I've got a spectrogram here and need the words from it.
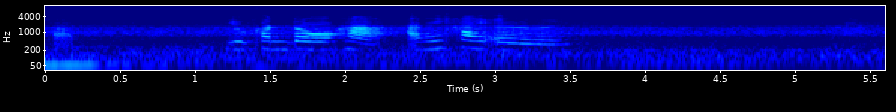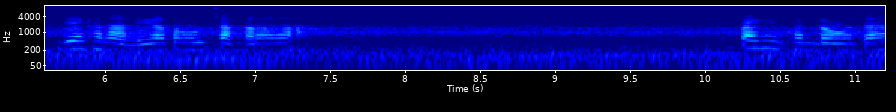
ช็อปอยู่คอนโดค่ะ อันนี้ใครเอ่ยเรียกขนาดนี้เราต้องรู้จักกันแล้วล่ะ แป้งอยู่คอนโดจ้า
